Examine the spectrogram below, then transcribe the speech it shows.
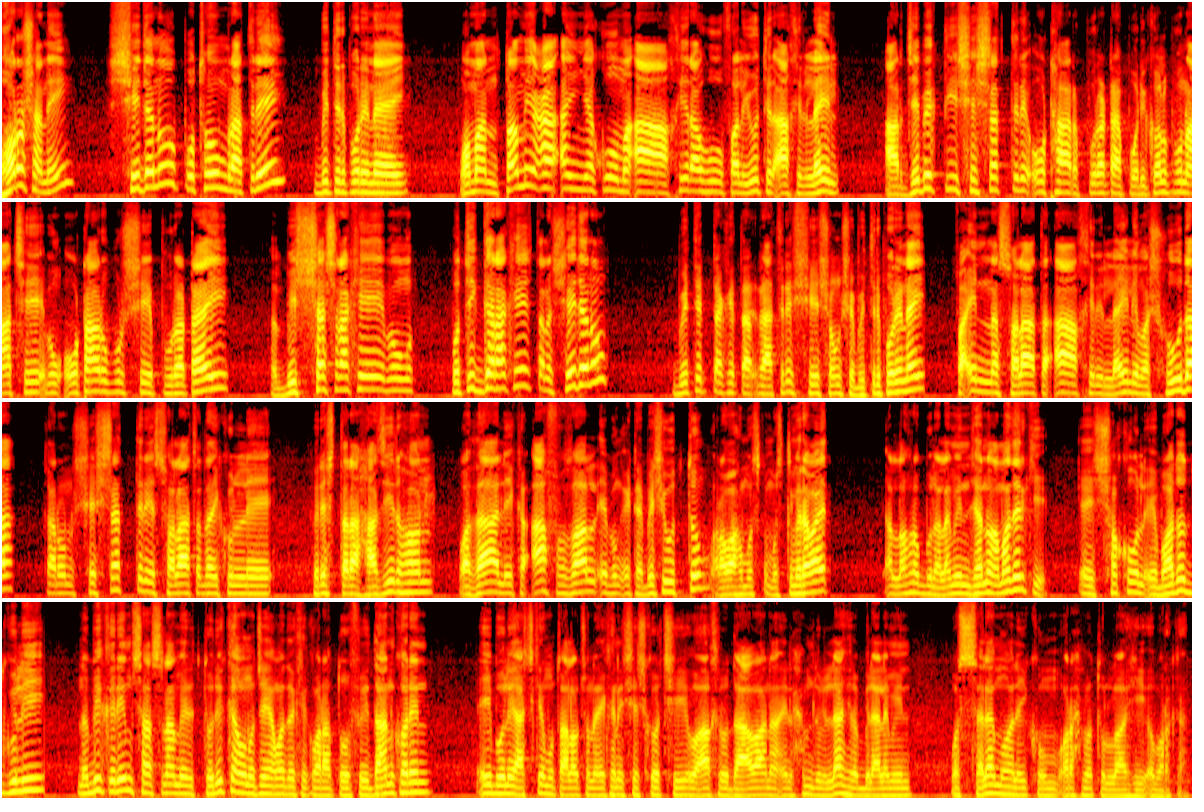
ভরসা নেই, সে যেন প্রথম রাত্রেই বেতের পরে নেয়। ওমান তামে আখির লাইল। আর যে ব্যক্তি শেষ রাত্রে ওঠার পুরাটা পরিকল্পনা আছে এবং ওঠার উপর সে পুরাটাই বিশ্বাস রাখে এবং প্রতিজ্ঞা রাখে, তাহলে সে যেন বেতেরটাকে তার রাত্রে শেষ অংশে ভিতরে পড়ে নেয়। ফাইন্না সলাত আখির লাইলে মাসহুদা কারণ শেষ রাত্রে সলাত আদায় করলে ফেরেশতারা হাজির হন। ওয়াদা লেখা আফজাল এবং এটা বেশি উত্তম, রওয়াহ মুসলিম মুসলিমের রাওয়ায়ত। আল্লাহ রব্বুল আলমিন যেন আমাদেরকে এই সকল এবাদতগুলি নবী করিম সাহসালামের তরিকা অনুযায়ী আমাদেরকে করা তৌফি দান করেন। এই বলে আজকের মতো আলোচনা এখানে শেষ করছি। ও আখরু দাওয়ানা আলহামদুলিল্লাহ রবিল আলমিন। আসসালামু আলাইকুম ওরহমতুল্লাহি ওবরকাত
